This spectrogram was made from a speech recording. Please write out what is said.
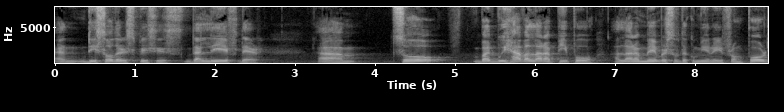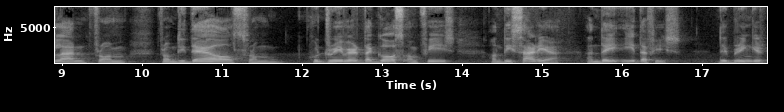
and these other species that live there. Um, so, but we have a lot of people, a lot of members of the community from Portland, from from the Dalles, from Hood River that goes on fish on this area, and they eat the fish. They bring it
